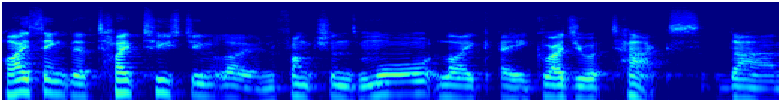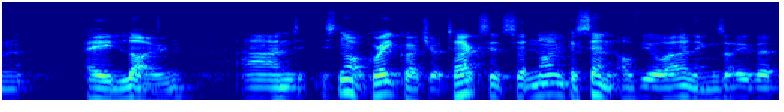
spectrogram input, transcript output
I think that Type 2 student loan functions more like a graduate tax than a loan and it's not great graduate tax. It's uh, 9% of your earnings over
